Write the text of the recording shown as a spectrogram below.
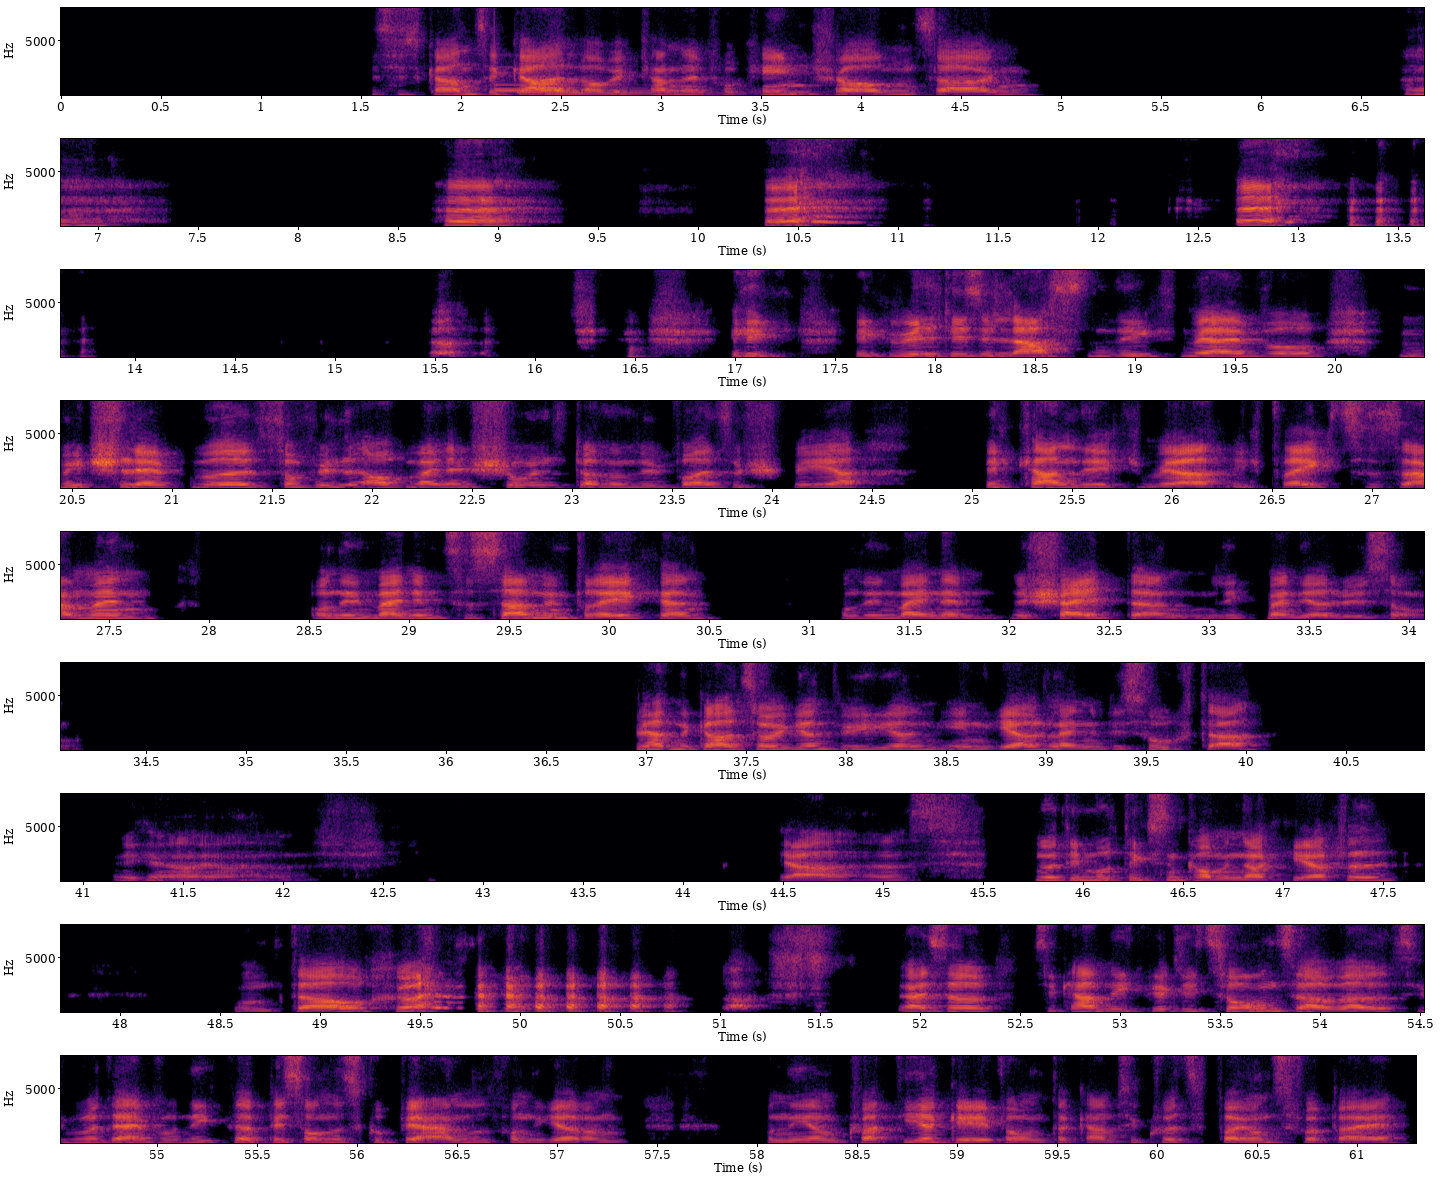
Es ist ganz egal, aber ich kann einfach hinschauen und sagen, äh, äh, äh, äh. Ich, ich will diese Lasten nicht mehr einfach mitschleppen, weil so viel auf meinen Schultern und überall so schwer. Ich kann nicht mehr. Ich breche zusammen und in meinem Zusammenbrechen und in meinem Scheitern liegt meine Erlösung. Wir hatten gerade so irgendwie in Gerl einen Besuch da. Ich, ja, ja, ja, nur die Mutigsten kommen nach Gerl und da auch. also sie kam nicht wirklich zu uns, aber sie wurde einfach nicht besonders gut behandelt von ihrem, von ihrem Quartiergeber und da kam sie kurz bei uns vorbei.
